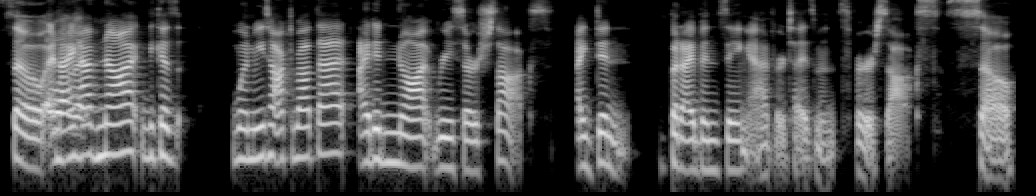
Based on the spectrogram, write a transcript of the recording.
So, I and I it. have not because when we talked about that, I did not research socks. I didn't but I've been seeing advertisements for socks. So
